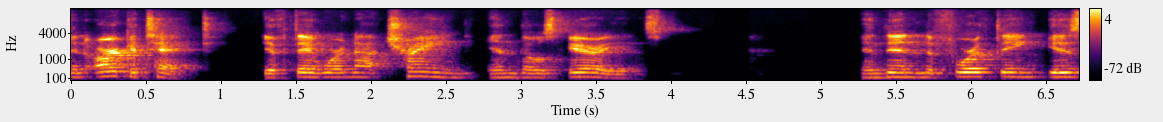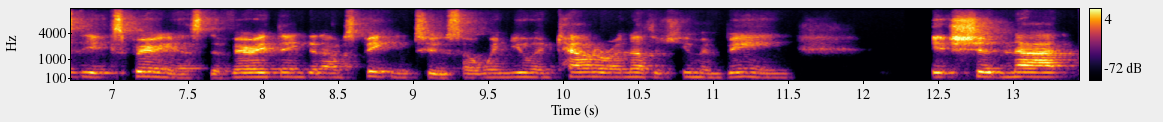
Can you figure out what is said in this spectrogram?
an architect if they were not trained in those areas. And then the fourth thing is the experience, the very thing that I'm speaking to. So when you encounter another human being, it should not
